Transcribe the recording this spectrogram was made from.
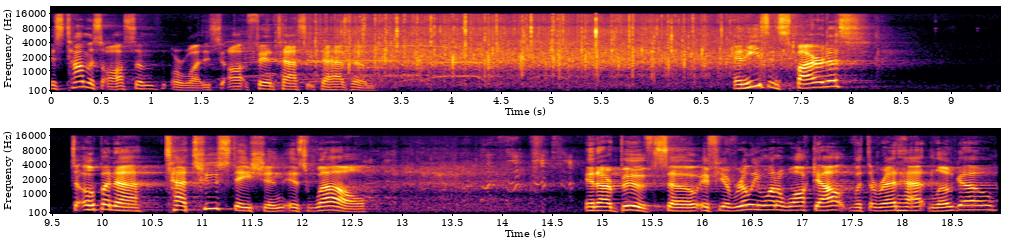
is Thomas awesome or what? It's uh, fantastic to have him. And he's inspired us to open a tattoo station as well in our booth. So if you really want to walk out with the Red Hat logo,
